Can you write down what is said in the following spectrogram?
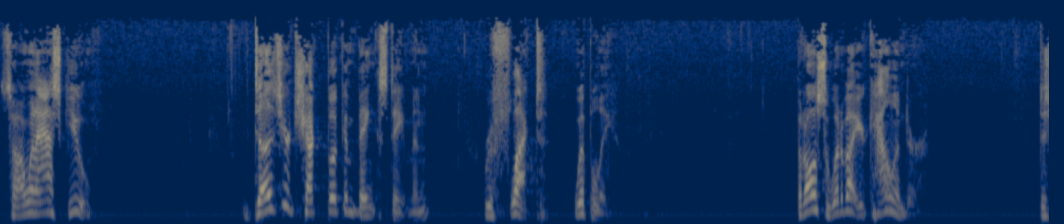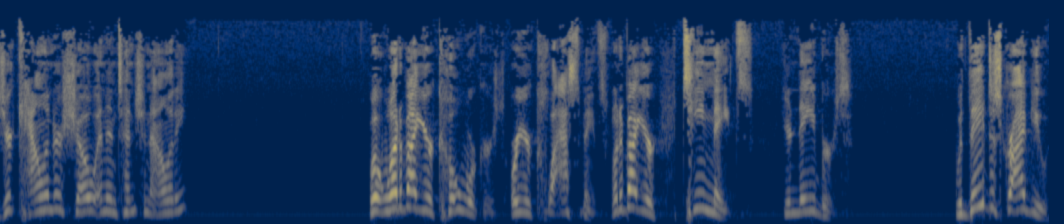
So I want to ask you Does your checkbook and bank statement reflect Whippily? But also, what about your calendar? Does your calendar show an intentionality? Well, what about your coworkers or your classmates? What about your teammates, your neighbors? Would they describe you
